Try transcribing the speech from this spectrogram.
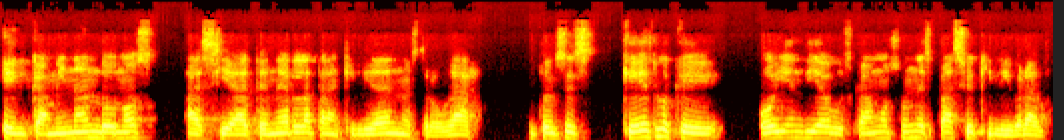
encaminándonos hacia tener la tranquilidad en nuestro hogar. Entonces, ¿qué es lo que hoy en día buscamos? Un espacio equilibrado,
